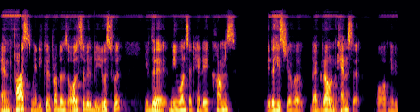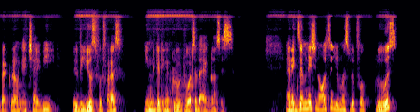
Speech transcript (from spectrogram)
And past medical problems also will be useful. If the new onset headache comes with a history of a background cancer or maybe background HIV will be useful for us in getting a clue towards a diagnosis. And examination also you must look for clues.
